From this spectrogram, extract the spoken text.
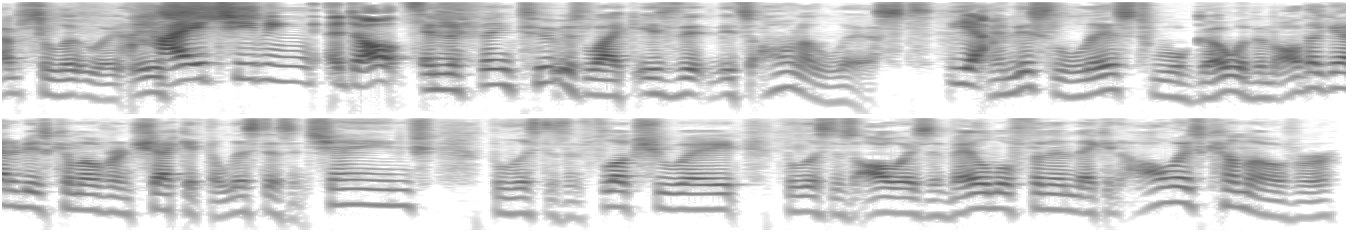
absolutely. It's- high achieving adults. And the thing too is like is that it's on a list. Yeah. And this list will go with them. All they got to do is come over and check it. The list doesn't change. The list doesn't fluctuate. The list is always available for them. They can always come over.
